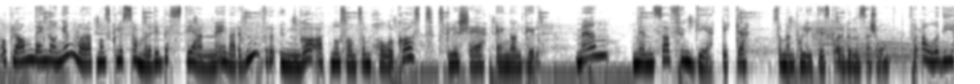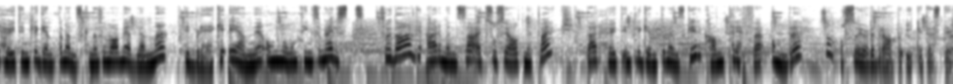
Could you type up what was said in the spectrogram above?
og planen den gangen var at man skulle samle de beste hjernene i verden for å unngå at noe sånt som holocaust skulle skje en gang til. Men Mensa fungerte ikke som en politisk organisasjon. For alle de høyt intelligente menneskene som var medlemmene, de ble ikke enige om noen ting som helst. Så i dag er Mensa et sosialt nettverk der høyt intelligente mennesker kan treffe andre som også gjør det bra på IQ-tester.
